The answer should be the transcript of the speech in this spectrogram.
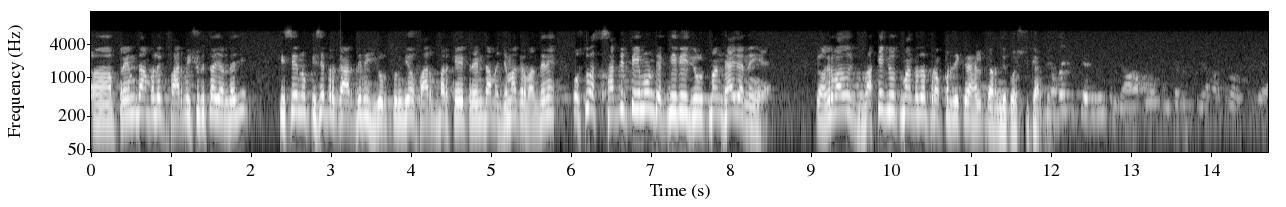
ਅਹ ਪ੍ਰੇਮਦਾਮ ਵੱਲੋਂ ਇੱਕ ਫਾਰਮ ਇਸ਼ੂ ਕੀਤਾ ਜਾਂਦਾ ਜੀ। ਕਿਸੇ ਨੂੰ ਕਿਸੇ ਪ੍ਰਕਾਰ ਦੀ ਵੀ ਜ਼ਰੂਰਤ ਹੁੰਦੀ ਹੈ ਉਹ ਫਾਰਮ ਭਰ ਕੇ ਪ੍ਰੇਮਦਾਮ ਜਮ੍ਹਾਂ ਕਰਵਾਉਂਦੇ ਨੇ। ਉਸ ਤੋਂ ਬਾਅਦ ਸਾਡੀ ਟੀਮ ਨੂੰ ਦੇਖਦੀ ਵੀ ਜ਼ਰੂਰਤਮੰਦ ਹੈ ਜਾਂ ਨਹੀਂ ਹੈ। ਤੇ ਅਗਰ ਬਾਅਦ ਵਾਕਈ ਜ਼ਰੂਰਤਮੰਦ ਤਾਂ ਪ੍ਰੋਪਰ ਦੀ ਹੈਲਪ ਕਰਨ ਦੀ ਕੋਸ਼ਿਸ਼ ਕਰਦੇ ਹਾਂ। ਬਾਬਾ ਜੀ ਪਿਛਲੇ ਦਿਨੀ ਪੰਜਾਬ ਸੰਕਟ ਵਿੱਚ ਹੈ ਹਰ ਤੋਂ ਗਿਆ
